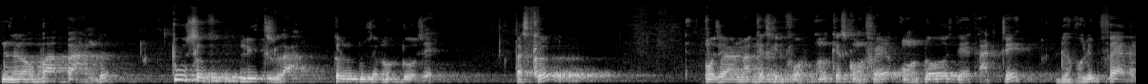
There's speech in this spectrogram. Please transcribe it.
Nous n'allons pas prendre tout ce litre-là que nous allons doser. Parce que, généralement, qu'est-ce qu'il faut? Qu'est-ce qu'on fait? On dose des quantités de volume faible.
